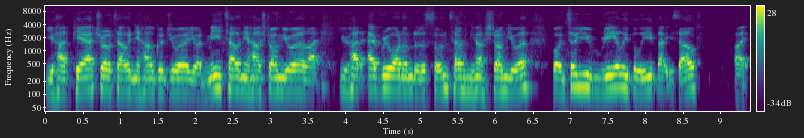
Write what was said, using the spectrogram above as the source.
you had Pietro telling you how good you were, you had me telling you how strong you were, like you had everyone under the sun telling you how strong you were. But until you really believe that yourself, like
